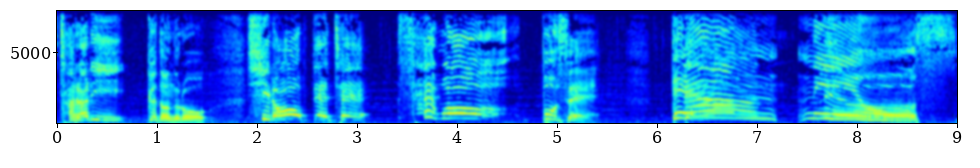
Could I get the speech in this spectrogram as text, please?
차라리 그 돈으로 실업 대책 세워 보세. 대한 뉴스.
